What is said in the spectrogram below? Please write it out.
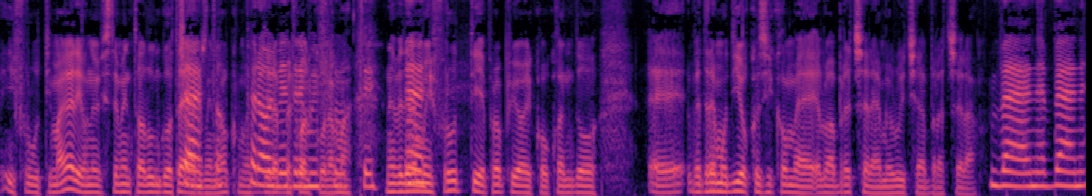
i frutti. Magari è un investimento a lungo termine, certo, no? come però direbbe qualcuno, ma ne vedremo Eh. i frutti e proprio ecco quando eh, vedremo Dio così com'è e lo abbracceremo e Lui ci abbraccerà. Bene, bene.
